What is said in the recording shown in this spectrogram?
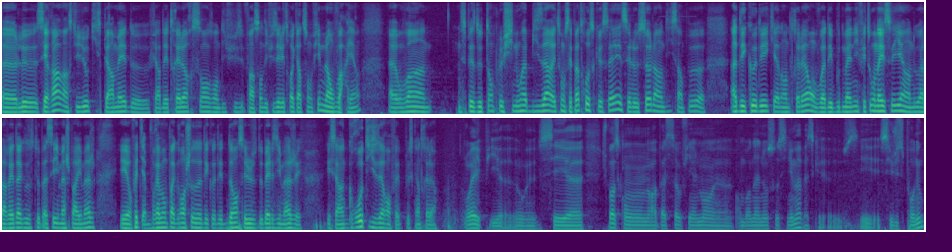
Euh, le, c'est rare un studio qui se permet de faire des trailers sans en diffuser, enfin sans diffuser les trois quarts de son film. Là, on voit rien. Euh, on voit un- une espèce de temple chinois bizarre et tout. On sait pas trop ce que c'est. C'est le seul indice un peu euh, à décoder qu'il y a dans le trailer. On voit des bouts de manif et tout. On a essayé, hein, nous à la rédac, de se le passer image par image. Et en fait, il y a vraiment pas grand chose à décoder dedans. C'est juste de belles images et, et c'est un gros teaser en fait, plus qu'un trailer. Ouais, et puis euh, c'est, euh, je pense qu'on n'aura pas ça finalement euh, en bande-annonce au cinéma parce que c'est c'est juste pour nous.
